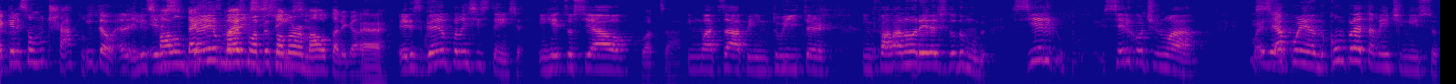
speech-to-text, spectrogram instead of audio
é que eles são muito chatos. Então, eles, eles falam 10 ganham vezes mais que uma pessoa normal, tá ligado? É. Eles ganham pela insistência em rede social, WhatsApp. em WhatsApp, em Twitter, em falar na orelha de todo mundo. Se ele, se ele continuar Mas se é- apoiando completamente nisso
